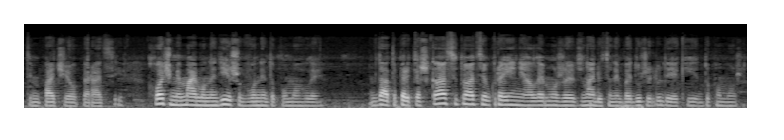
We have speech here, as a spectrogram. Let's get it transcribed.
тим паче операції. Хоч ми маємо надію, щоб вони допомогли. Да, тепер тяжка ситуація в країні, але може знайдуться небайдужі люди, які допоможуть.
